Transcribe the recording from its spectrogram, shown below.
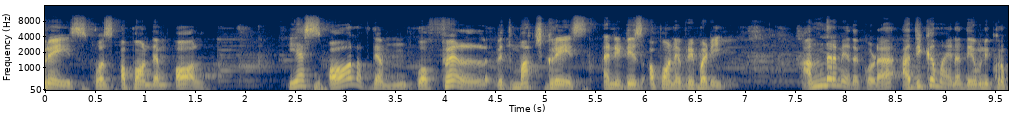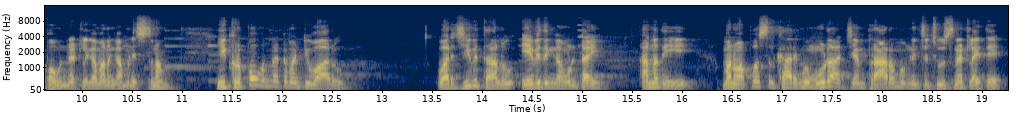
grace was upon them all as all of them were filled with much grace, and it is upon everybody. అందరి మీద కూడా అధికమైన దేవుని కృప ఉన్నట్లుగా మనం గమనిస్తున్నాం. ఈ కృప ఉన్నటువంటి వారు వారి జీవితాలు ఏ విధంగా ఉంటాయి అన్నది మనం అపోసల కార్యము మూడో అధ్యాయం ప్రారంభం నుంచి చూసినట్లయితే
